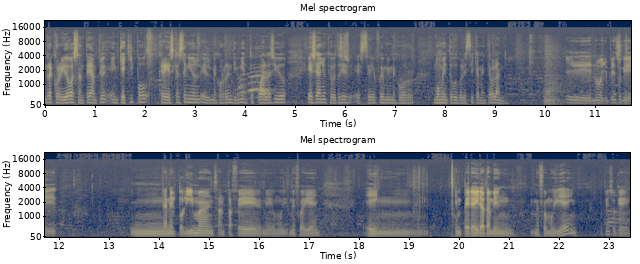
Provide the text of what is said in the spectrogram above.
recorrido bastante amplio. ¿En qué equipo crees que has tenido el, el mejor rendimiento? ¿Cuál ha sido ese año que vos decís, este fue mi mejor momento futbolísticamente hablando? Eh, no, yo pienso que en el Tolima, en Santa Fe, me, fue bien. En, en Pereira también me fue muy bien. Yo pienso que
